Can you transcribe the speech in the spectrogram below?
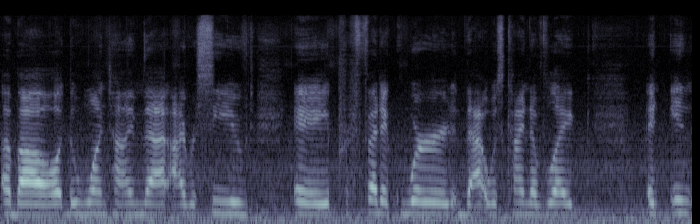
about the one time that I received a prophetic word that was kind of like an in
